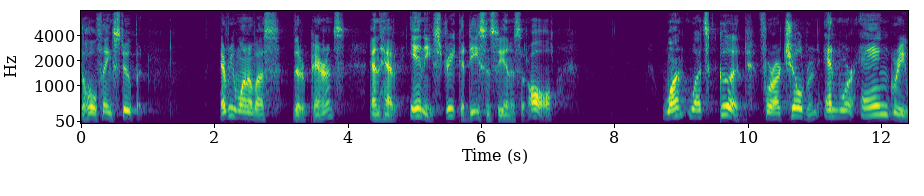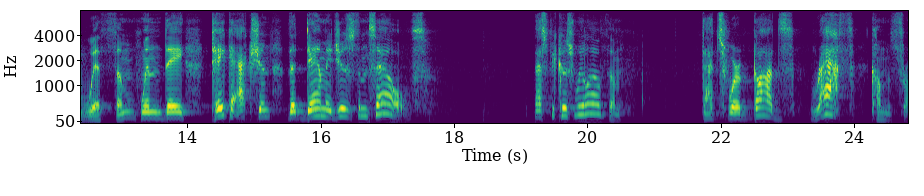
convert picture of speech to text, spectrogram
The whole thing's stupid. Every one of us that are parents and have any streak of decency in us at all want what's good for our children, and we're angry with them when they take action that damages themselves. That's because we love them. That's where God's wrath comes from.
